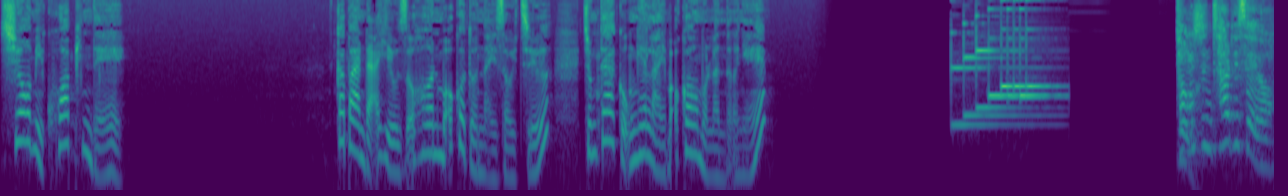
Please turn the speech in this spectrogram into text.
시험이 코앞인데. Các bạn đã hiểu rõ hơn mẫu câu tuần này rồi chứ? Chúng ta cũng nghe lại mẫu câu một lần nữa nhé. 정신 차리세요.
